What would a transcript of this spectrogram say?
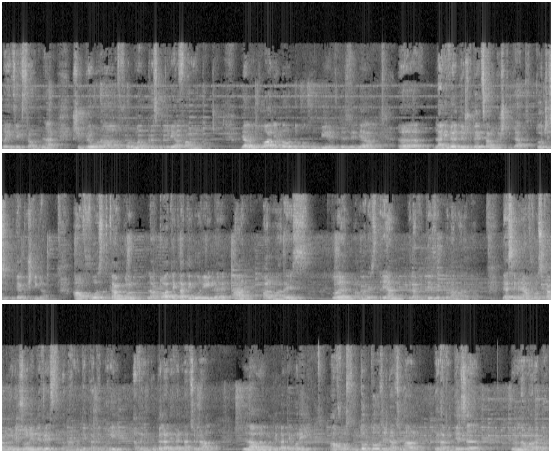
băieți extraordinari și împreună formăm crescătoria FAM Lucaci. De-a lungul anilor, după cum bine puteți vedea, uh, la nivel de județ am câștigat tot ce se putea câștiga. Am fost campion la toate categoriile, an, palmares, 2 ani, palmares 3 ani, de la viteză până la maraton. De asemenea, am fost campion în zonei de vest la mai multe categorii, avem cupe la nivel național, la mai multe categorii, am fost în top 20 național, de la viteză până la maraton.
